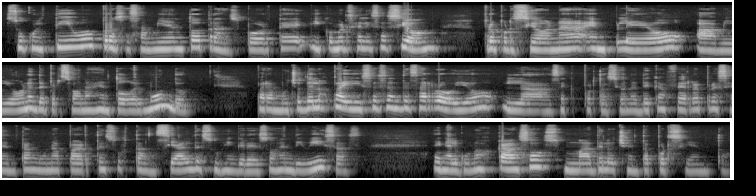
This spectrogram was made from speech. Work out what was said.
Su cultivo, procesamiento, transporte y comercialización proporciona empleo a millones de personas en todo el mundo. Para muchos de los países en desarrollo, las exportaciones de café representan una parte sustancial de sus ingresos en divisas en algunos casos más del 80%.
